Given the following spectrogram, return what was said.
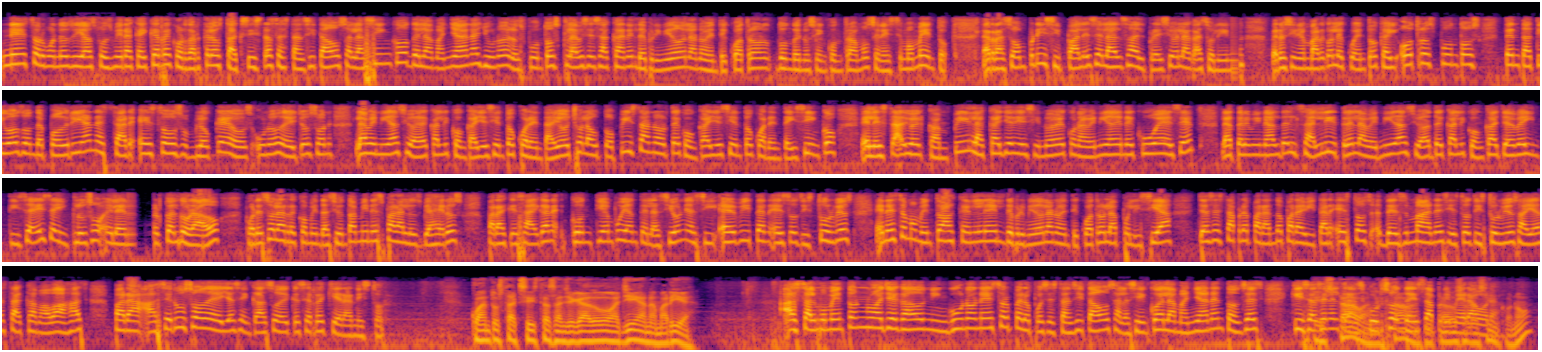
Néstor, buenos días. Pues mira que hay que recordar que los taxistas están citados a las 5 de la mañana y uno de los puntos claves es acá en el deprimido de la 94 donde nos encontramos en este momento. La razón principal es el alza del precio de la gasolina, pero sin embargo le cuento que hay otros puntos tentativos donde podrían estar estos bloqueos. Uno de ellos son la avenida Ciudad de Cali con calle 148, la autopista norte con calle 145, el estadio El Campín, la calle 19 con avenida NQS, la terminal del Salitre, la avenida Ciudad de Cali con calle 26 e incluso el aeropuerto El Dorado. Por eso la recomendación también es para los viajeros para que salgan con tiempo y antelación y así eviten esos disturbios. En este momento acá en el deprimido de la 94 la policía ya se está preparando para evitar estos desmanes y estos disturbios ahí hasta cama bajas para hacer uso de ellas en caso de que se requiera, Néstor. ¿Cuántos taxistas han llegado allí, Ana María? Hasta el momento no ha llegado ninguno, Néstor, pero pues están citados a las 5 de la mañana, entonces quizás en el transcurso estaban de esta primera hora. cinco, ¿no?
